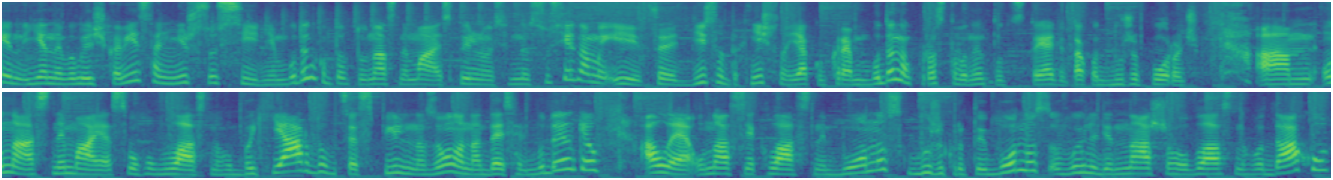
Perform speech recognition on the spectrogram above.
є невеличка відстань між сусіднім будинком. Тобто у нас немає спільної стіни з сусідами, і це дійсно технічно як окремий будинок. Просто вони тут стоять отак, от дуже поруч. А у нас немає свого власного бекярду. Це спільна зона на 10 будинків. Але у нас є класний бонус, дуже крутий бонус у вигляді нашого власного даху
